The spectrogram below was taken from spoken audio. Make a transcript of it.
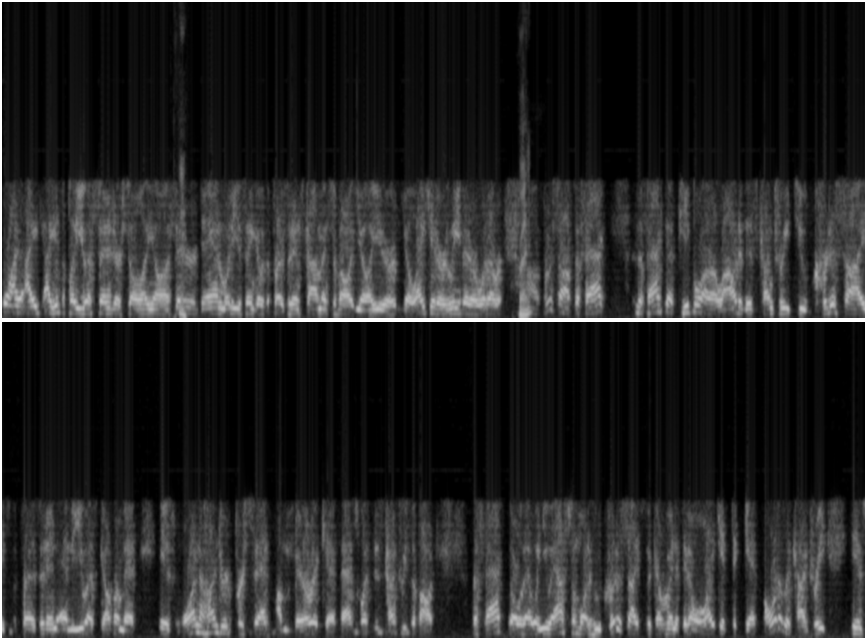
Well, I, I, I get to play U.S. Senator, so you know, Senator Dan, what do you think of the president's comments about you know either you know, like it or leave it or whatever? Right. Uh, first off, the fact the fact that people are allowed in this country to criticize the president and the U.S. government is 100% American. That's what this country's about. The fact, though, that when you ask someone who criticizes the government if they don't like it to get out of the country is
